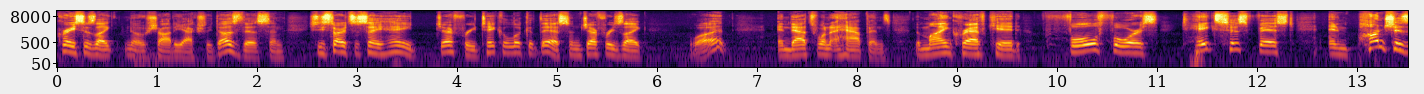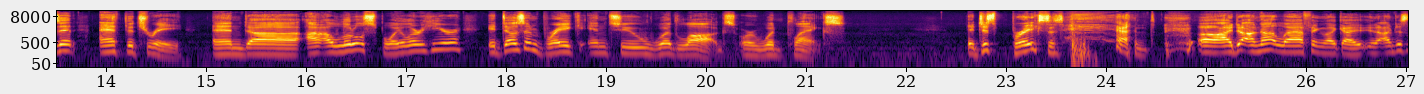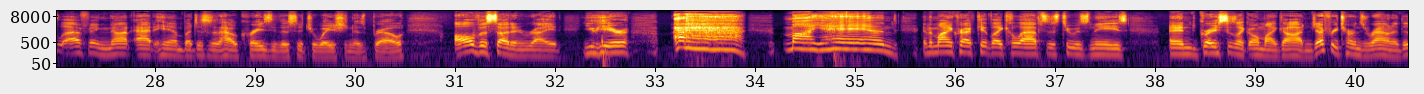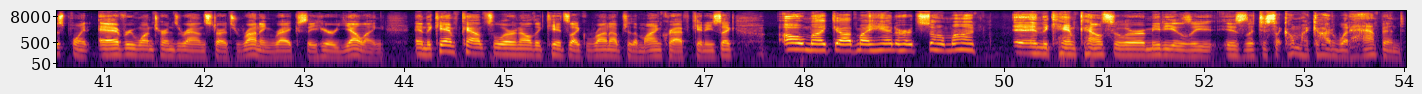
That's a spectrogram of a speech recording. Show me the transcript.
Grace is like, no, Shoddy actually does this. And she starts to say, hey, Jeffrey, take a look at this. And Jeffrey's like, what? And that's when it happens. The Minecraft kid, full force, takes his fist and punches it at the tree. And uh, a little spoiler here it doesn't break into wood logs or wood planks. It just breaks his hand. Uh, I, am not laughing like I, you know, I'm just laughing not at him, but just at how crazy the situation is, bro all of a sudden, right, you hear, ah, my hand. And the Minecraft kid like collapses to his knees. And Grace is like, oh my God. And Jeffrey turns around. At this point, everyone turns around starts running, right? Because they hear yelling. And the camp counselor and all the kids like run up to the Minecraft kid. And he's like, oh my God, my hand hurts so much. And the camp counselor immediately is just like, oh my God, what happened?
